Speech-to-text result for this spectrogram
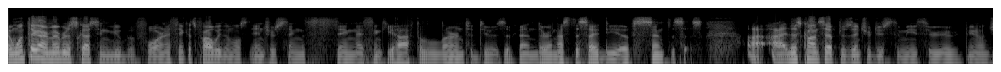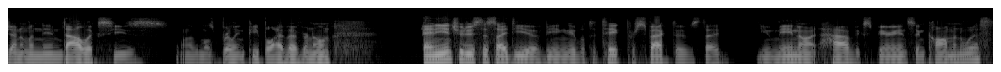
and one thing I remember discussing you before, and I think it's probably the most interesting thing I think you have to learn to do as a vendor, and that's this idea of synthesis. I, I, this concept was introduced to me through you know a gentleman named Alex. He's one of the most brilliant people I've ever known, and he introduced this idea of being able to take perspectives that you may not have experience in common with,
